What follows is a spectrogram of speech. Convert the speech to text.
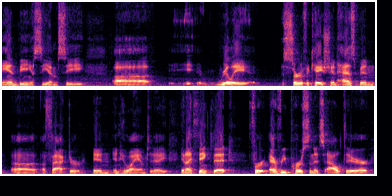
and being a CMC, uh, really certification has been uh, a factor in, in who I am today. And I think that for every person that's out there,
